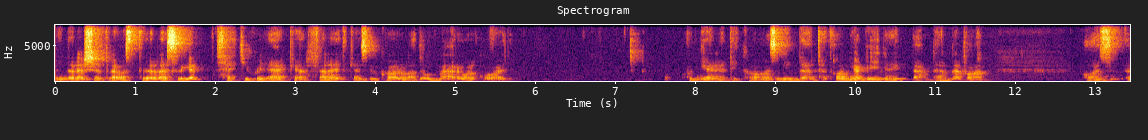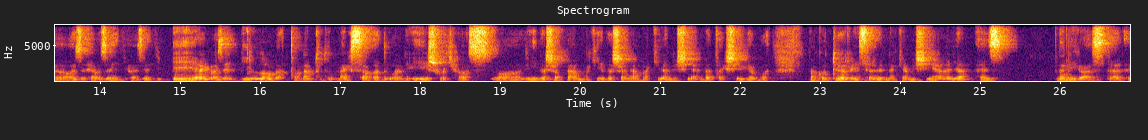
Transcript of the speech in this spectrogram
Minden esetre azt leszögethetjük, hogy el kell felejtkeznünk arról a dogmáról, hogy a genetika az minden. Tehát ami a gényeinkben benne van, az, az, az, egy, az egy bélyeg, az egy billogató, nem tudunk megszabadulni, és hogyha az édesapámnak, édesanyámnak ilyen és ilyen betegsége volt, akkor törvényszerű, hogy nekem is ilyen legyen. Ez nem igaz. Tehát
